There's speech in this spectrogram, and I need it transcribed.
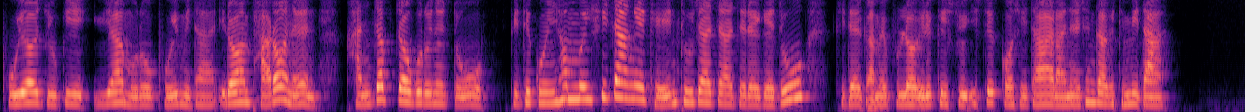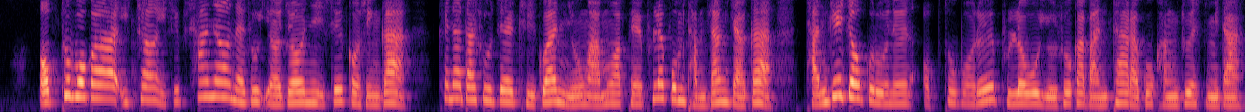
보여주기 위함으로 보입니다. 이러한 발언은 간접적으로는 또 비트코인 현물 시장의 개인 투자자들에게도 기대감을 불러일으킬 수 있을 것이다 라는 생각이 듭니다. 업토버가 2024년에도 여전히 있을 것인가? 캐나다 소재 기관용 암호화폐 플랫폼 담당자가 단기적으로는 업토버를 불러올 요소가 많다라고 강조했습니다.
